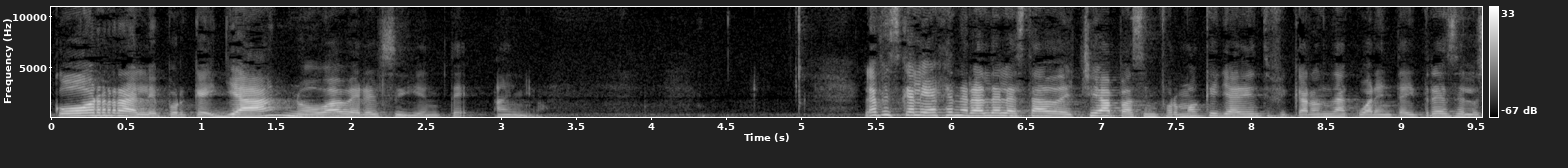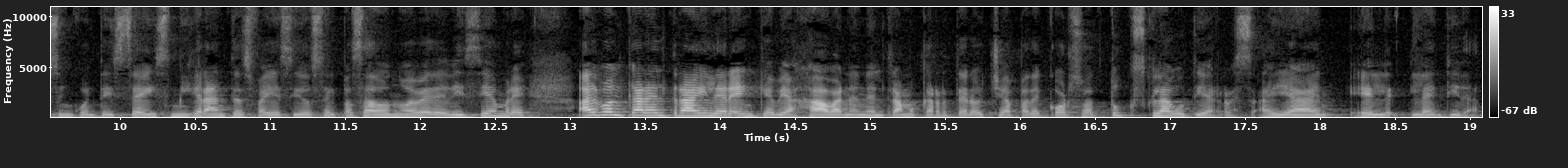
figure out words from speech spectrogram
córrale porque ya no va a haber el siguiente año. La Fiscalía General del Estado de Chiapas informó que ya identificaron a 43 de los 56 migrantes fallecidos el pasado 9 de diciembre al volcar el tráiler en que viajaban en el tramo carretero Chiapa de Corzo a Tuxtla Gutiérrez, allá en la entidad.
